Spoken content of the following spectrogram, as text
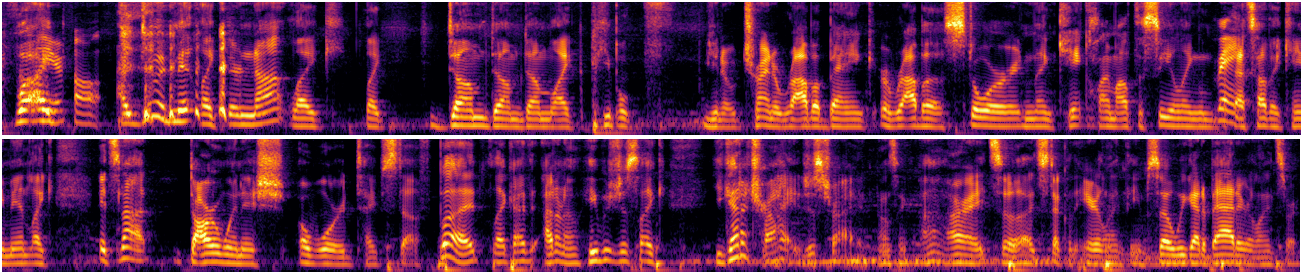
It's well, all I, your fault. I do admit, like they're not like like dumb, dumb, dumb, like people, you know, trying to rob a bank or rob a store and then can't climb out the ceiling. Right. That's how they came in. Like it's not Darwinish award type stuff. But like I, I don't know. He was just like, you got to try it. Just try it. And I was like, oh, all right. So I stuck with the airline theme. So we got a bad airline story.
